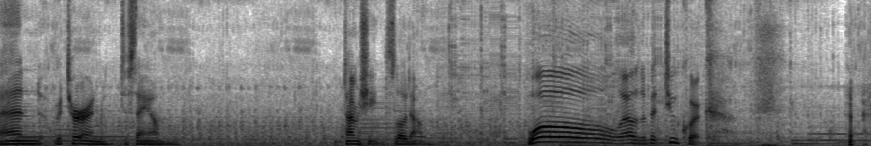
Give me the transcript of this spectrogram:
and return to Sam. Time machine, slow down. Whoa, that was a bit too quick.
